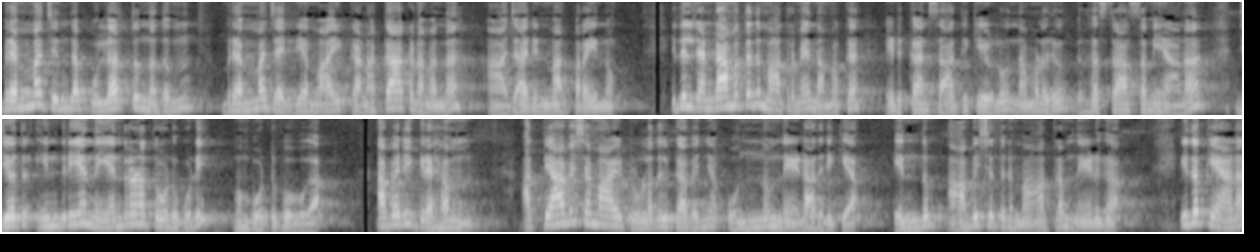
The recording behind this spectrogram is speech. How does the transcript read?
ബ്രഹ്മചിന്ത പുലർത്തുന്നതും ബ്രഹ്മചര്യമായി കണക്കാക്കണമെന്ന് ആചാര്യന്മാർ പറയുന്നു. ഇതിൽ രണ്ടാമത്തത് മാത്രമേ നമുക്ക് എടുക്കാൻ സാധിക്കുകയുള്ളൂ. നമ്മളൊരു ഗൃഹസ്ഥാശ്രമിയാണ്. ജീവിതത്തിൽ ഇന്ദ്രിയ നിയന്ത്രണത്തോടുകൂടി മുമ്പോട്ട് പോവുക. അപരിഗ്രഹം അത്യാവശ്യമായിട്ടുള്ളതിൽ കവിഞ്ഞ് ഒന്നും നേടാതിരിക്കുക. എന്തും ആവശ്യത്തിന് മാത്രം നേടുക. ഇതൊക്കെയാണ്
